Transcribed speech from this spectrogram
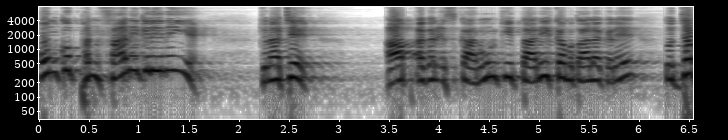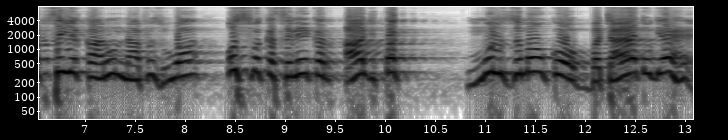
ان کو پھنسانے کے لیے نہیں ہے۔ چنانچہ آپ اگر اس قانون کی تاریخ کا مطالعہ کریں تو جب سے یہ قانون نافذ ہوا، اس وقت سے لے کر آج تک ملزموں کو بچایا تو گیا ہے،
